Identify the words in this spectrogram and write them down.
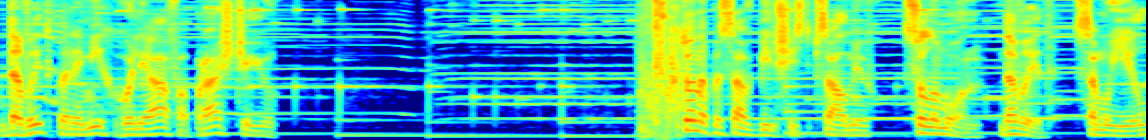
Давид переміг Голіафа пращею. Хто написав більшість псалмів? Соломон, Давид, Самуїл.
